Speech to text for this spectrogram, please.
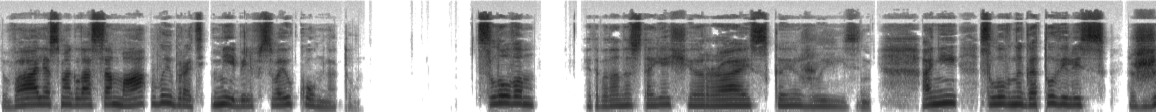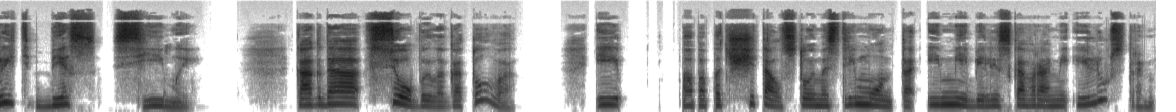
Валя смогла сама выбрать мебель в свою комнату. Словом, это была настоящая райская жизнь. Они словно готовились жить без Симы. Когда все было готово, и папа подсчитал стоимость ремонта и мебели с коврами и люстрами,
